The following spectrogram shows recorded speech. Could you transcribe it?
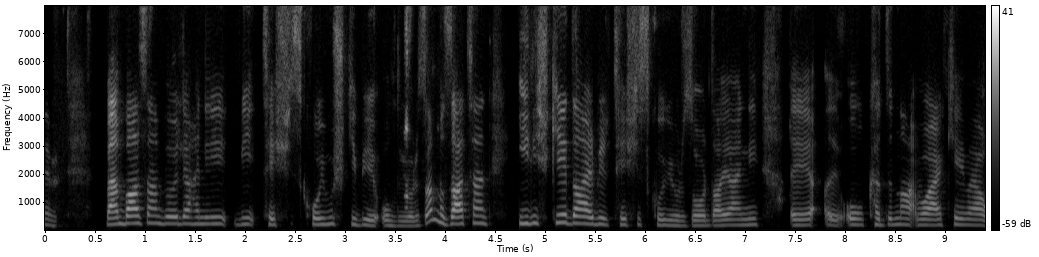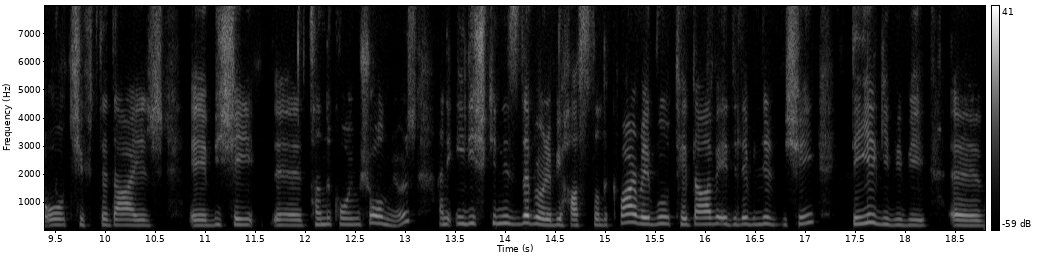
Evet. Ben bazen böyle hani bir teşhis koymuş gibi oluyoruz ama zaten ilişkiye dair bir teşhis koyuyoruz orada. Yani e, e o kadına, o erkeğe veya o çifte dair e, bir şey e, tanı koymuş olmuyoruz. Hani ilişkinizde böyle bir hastalık var ve bu tedavi edilebilir bir şey değil gibi bir e,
